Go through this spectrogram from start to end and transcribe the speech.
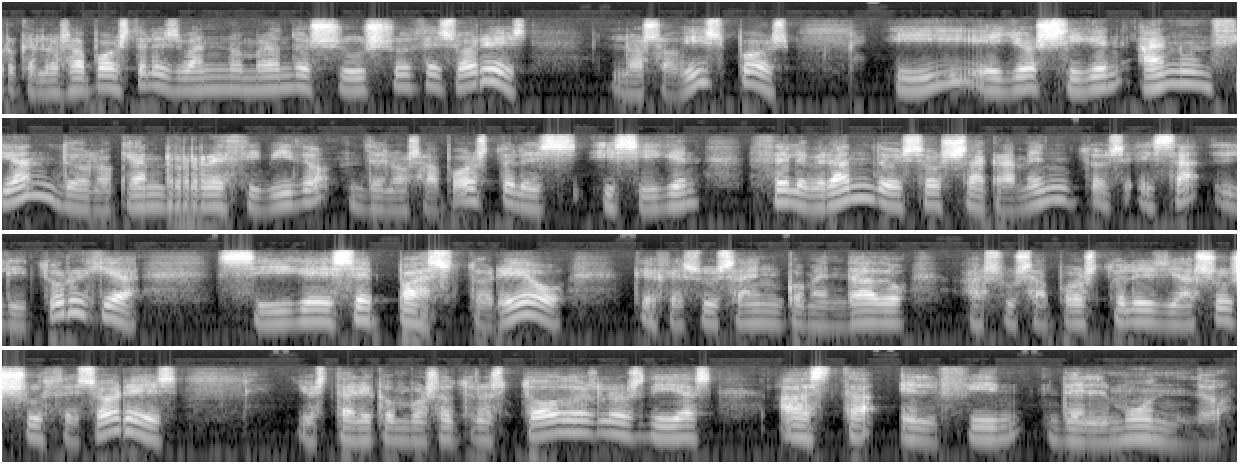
porque los apóstoles van nombrando sus sucesores, los obispos, y ellos siguen anunciando lo que han recibido de los apóstoles y siguen celebrando esos sacramentos, esa liturgia, sigue ese pastoreo que Jesús ha encomendado a sus apóstoles y a sus sucesores. Yo estaré con vosotros todos los días hasta el fin del mundo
